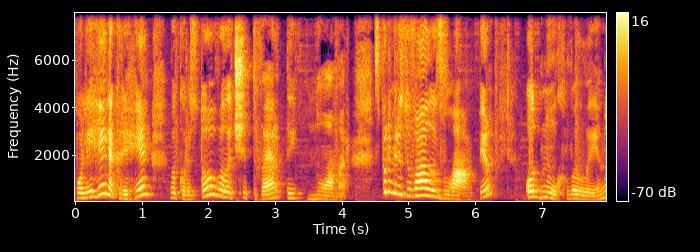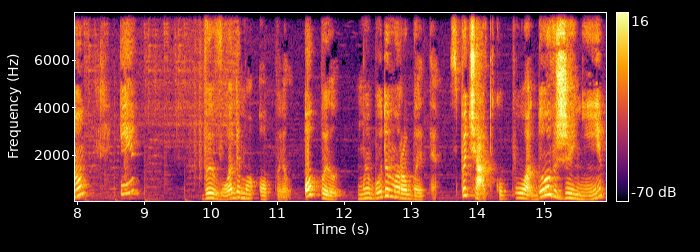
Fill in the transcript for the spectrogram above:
полігель, акригель використовували четвертий номер. Сполімеризували в лампі одну хвилину і виводимо опил. Опил ми будемо робити спочатку по довжині,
